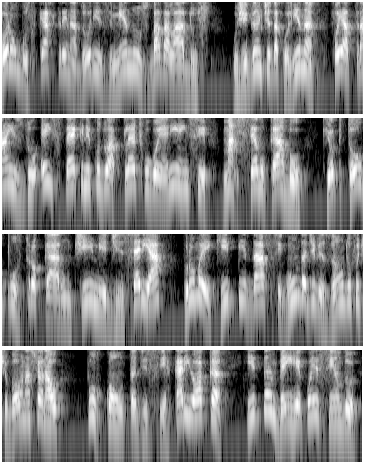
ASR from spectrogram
foram buscar treinadores menos badalados. O gigante da colina foi atrás do ex-técnico do Atlético Goianiense, Marcelo Cabo, que optou por trocar um time de Série A por uma equipe da segunda divisão do futebol nacional, por conta de ser carioca e também reconhecendo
